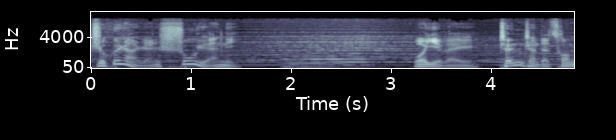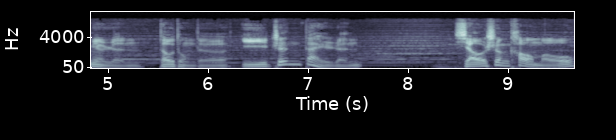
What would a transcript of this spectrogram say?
只会让人疏远你。我以为真正的聪明人都懂得以真待人，小胜靠谋，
